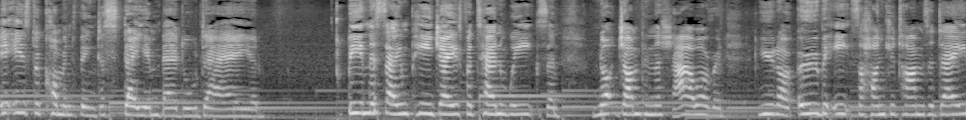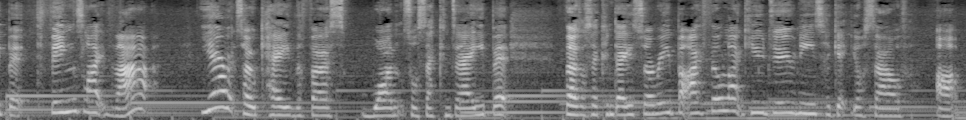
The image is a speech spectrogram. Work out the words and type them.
it is the common thing to stay in bed all day and be in the same PJs for 10 weeks and not jump in the shower and, you know, Uber eats a hundred times a day. But things like that, yeah, it's okay the first once or second day, but first or second day, sorry. But I feel like you do need to get yourself up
